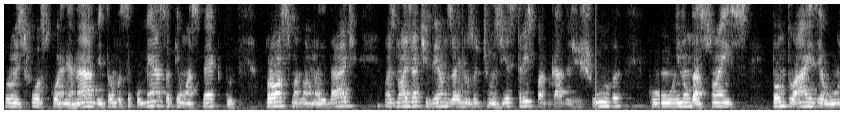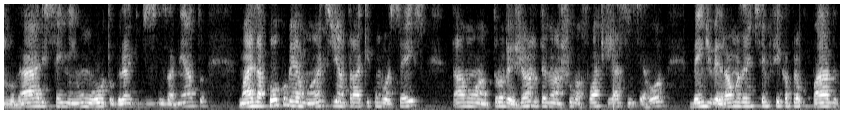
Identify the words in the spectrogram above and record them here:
por um esforço coordenado, então você começa a ter um aspecto próximo à normalidade, mas nós já tivemos aí nos últimos dias três pancadas de chuva, com inundações pontuais em alguns lugares, sem nenhum outro grande deslizamento. Mas há pouco mesmo, antes de entrar aqui com vocês, estavam trovejando, teve uma chuva forte que já se encerrou, bem de verão, mas a gente sempre fica preocupado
